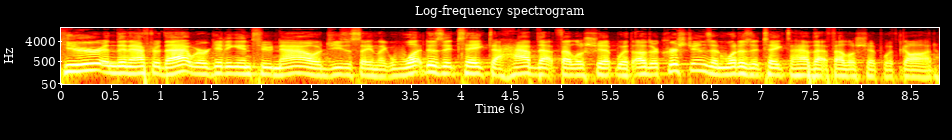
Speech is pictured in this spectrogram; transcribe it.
here and then after that we're getting into now jesus saying like what does it take to have that fellowship with other christians and what does it take to have that fellowship with god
